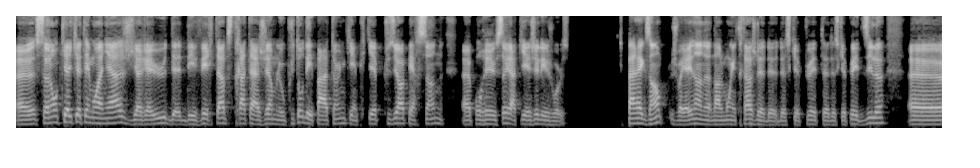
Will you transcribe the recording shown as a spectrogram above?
selon quelques témoignages, il y aurait eu des véritables stratagèmes, ou plutôt des patterns qui impliquaient plusieurs personnes pour réussir à piéger les joueuses. Par exemple, je vais y aller dans, le moindrage de, de, ce qui a être, dit. Là. Euh,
